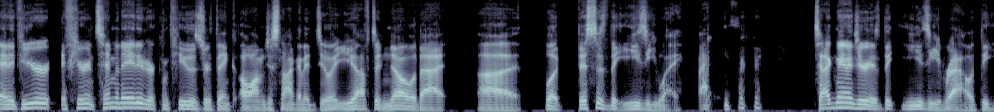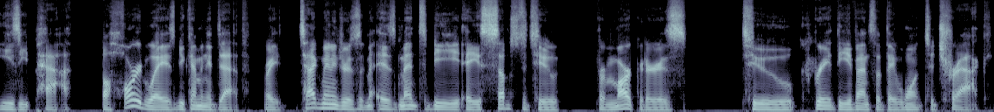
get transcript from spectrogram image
And if you're if you're intimidated or confused or think, oh, I'm just not going to do it, you have to know that uh, look, this is the easy way. Tag manager is the easy route, the easy path. The hard way is becoming a dev, right? Tag manager is, is meant to be a substitute for marketers to create the events that they want to track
